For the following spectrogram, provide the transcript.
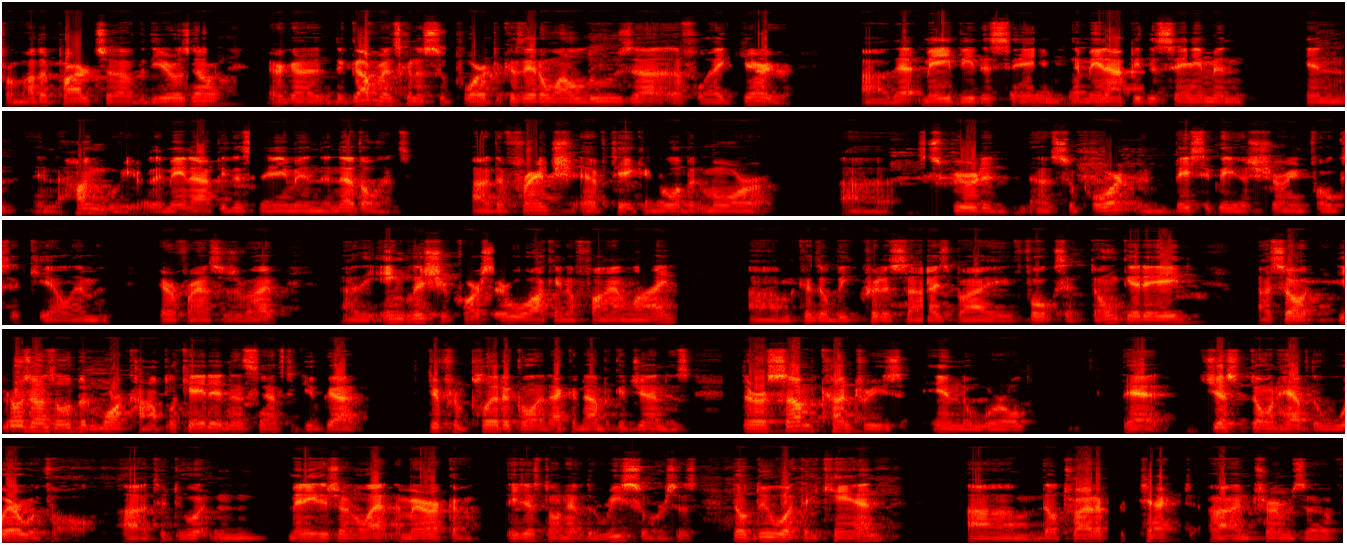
from other parts of the eurozone are going to the government's going to support because they don't want to lose a, a flag carrier. Uh, that may be the same. That may not be the same in in in Hungary, or they may not be the same in the Netherlands. Uh, the French have taken a little bit more uh, spirited uh, support and basically assuring folks that KLM and Air France will survive. Uh, the English, of course, they're walking a fine line because um, they'll be criticized by folks that don't get aid. Uh, so the eurozone is a little bit more complicated in the sense that you've got different political and economic agendas. There are some countries in the world that just don't have the wherewithal uh, to do it, and many of these are in Latin America. They just don't have the resources. They'll do what they can. Um, they'll try to protect uh, in terms of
